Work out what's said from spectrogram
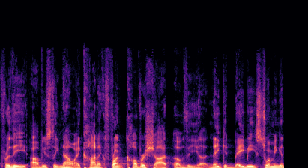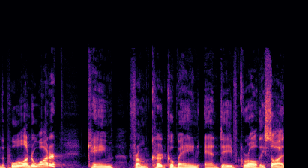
for the obviously now iconic front cover shot of the uh, naked baby swimming in the pool underwater came from Kurt Cobain and Dave Grohl. They saw a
